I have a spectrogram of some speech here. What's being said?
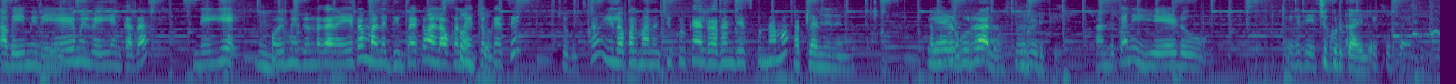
అవేమి ఏమి వేయం కదా. నెయ్యే పొయ్యి మీద ఉండగా వేయటం మళ్ళీ దింపాక మళ్ళీ ఒక నెయ్యి కొంచెం. తొక్కేసి చూపించాం. ఈ లోపల మనం చిక్కుడుకాయలు రథం చేసుకుందామా? అట్లనేనండి. ఏడు గుర్రాలు. సూర్యుడికి. అందుకని ఏడు ఇది. చిక్కుడుకాయలు. చిక్కుడుకాయలు.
